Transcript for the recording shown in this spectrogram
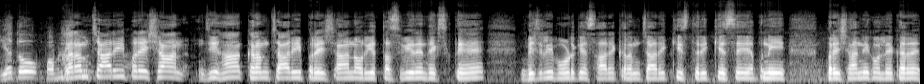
ये तो कर्मचारी परेशान। जी हाँ कर्मचारी परेशान और ये तस्वीरें देख सकते हैं। बिजली बोर्ड के सारे कर्मचारी किस तरीके से अपनी परेशानी को लेकर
